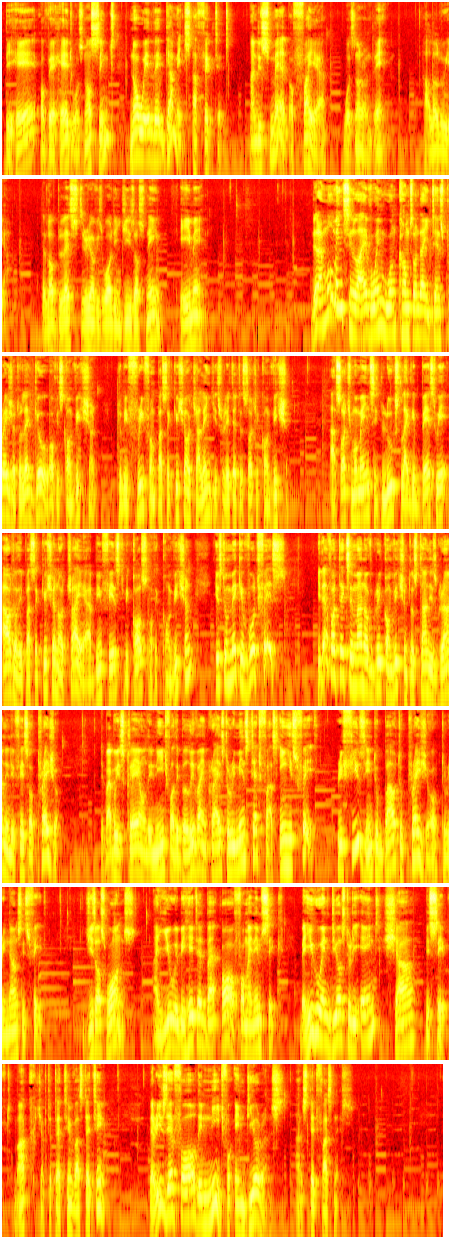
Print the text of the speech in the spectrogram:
The hair of their head was not singed, nor were their garments affected, and the smell of fire was not on them. Hallelujah. The Lord bless the reading of His word in Jesus' name. Amen. There are moments in life when one comes under intense pressure to let go of his conviction, to be free from persecution or challenges related to such a conviction. At such moments, it looks like the best way out of the persecution or trial being faced because of the conviction is to make a volte face. It therefore takes a man of great conviction to stand his ground in the face of pressure. The Bible is clear on the need for the believer in Christ to remain steadfast in his faith refusing to bow to pressure to renounce his faith. Jesus warns, and you will be hated by all for my name's sake, but he who endures to the end shall be saved. Mark chapter 13, verse 13. There is therefore the need for endurance and steadfastness.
